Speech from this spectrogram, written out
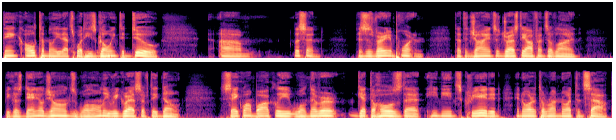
think ultimately that's what he's going to do. Um, listen, this is very important that the Giants address the offensive line because Daniel Jones will only regress if they don't. Saquon Barkley will never get the holes that he needs created in order to run north and south.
